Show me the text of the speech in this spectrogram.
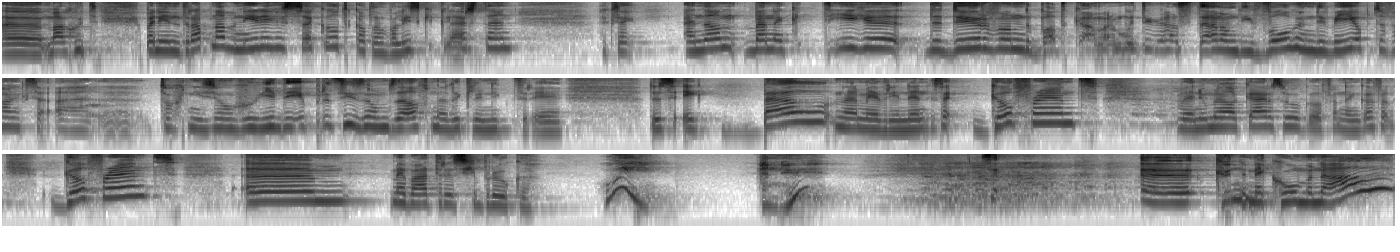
Uh, maar goed, ik ben in de trap naar beneden gesukkeld. Ik had een valiesje klaarstaan. Ik zeg, en dan ben ik tegen de deur van de badkamer moeten gaan staan om die volgende wee op te vangen. Ik zei, ah, uh, toch niet zo'n goed idee precies om zelf naar de kliniek te rijden. Dus ik bel naar mijn vriendin. Ik zeg, girlfriend... Wij noemen elkaar zo, girlfriend en girlfriend. Girlfriend, um, mijn water is gebroken. Oei, en nu? Zeg, uh, kun je mij komen halen?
